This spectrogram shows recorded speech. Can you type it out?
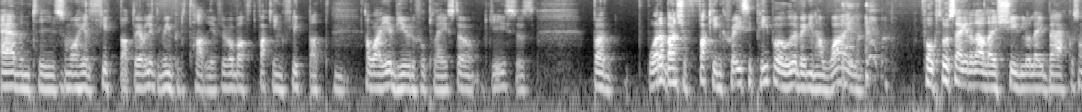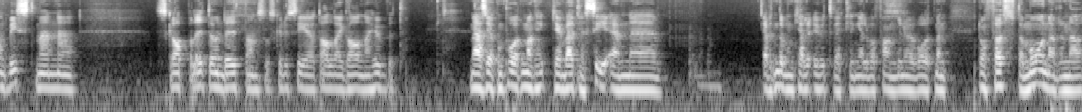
äventyr som var helt flippat. Och jag vill inte gå in på detaljer för det var bara fucking flippat. Mm. Hawaii a beautiful place though. Jesus. But what a bunch of fucking crazy people living in Hawaii. Folk tror säkert att alla är chill och laid back och sånt visst men... eh, skrapa lite under ytan så ska du se att alla är galna i huvudet. Men alltså jag kom på att man kan, kan ju verkligen se en... eh, Jag vet inte om man kallar det utveckling eller vad fan det nu har varit men... De första månaderna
